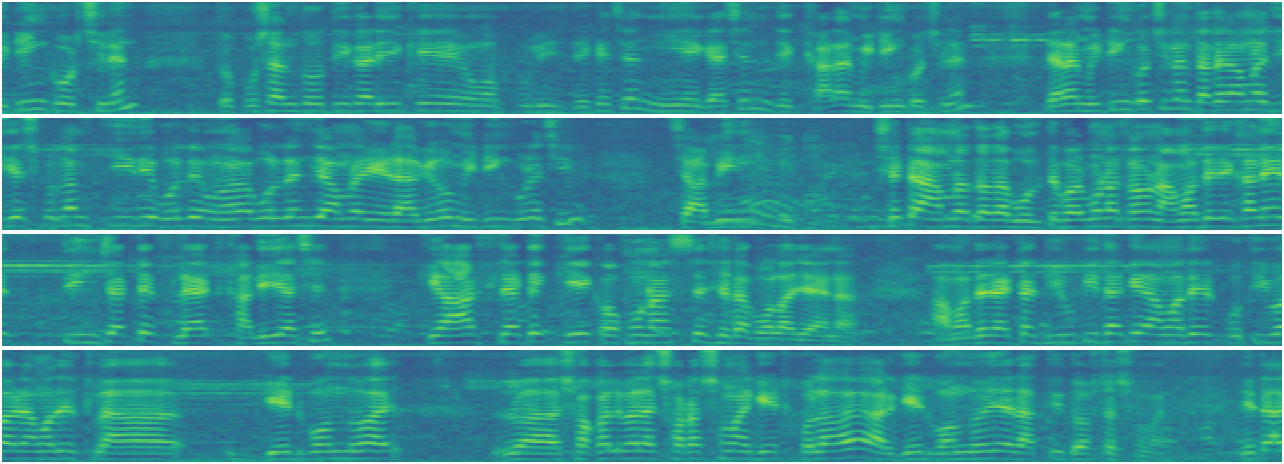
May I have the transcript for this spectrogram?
মিটিং করছিলেন তো প্রশান্ত অধিকারীকে পুলিশ দেখেছেন নিয়ে গেছেন যে কারা মিটিং করছিলেন। যারা মিটিং করছিলেন তাদের আমরা জিজ্ঞেস করলাম কী দিয়ে বলতে ওনারা বললেন যে আমরা এর আগেও মিটিং করেছি চাবি সেটা আমরা দাদা বলতে পারব না কারণ আমাদের এখানে তিন চারটে ফ্ল্যাট খালি আছে। কে আর ফ্ল্যাটে কে কখন আসছে সেটা বলা যায় না। আমাদের একটা ডিউটি থাকে আমাদের প্রতিবার আমাদের গেট বন্ধ হয় সকালবেলা ছটার সময় গেট খোলা হয় আর গেট বন্ধ হয়ে যায় রাত্রি দশটার সময়। যেটা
